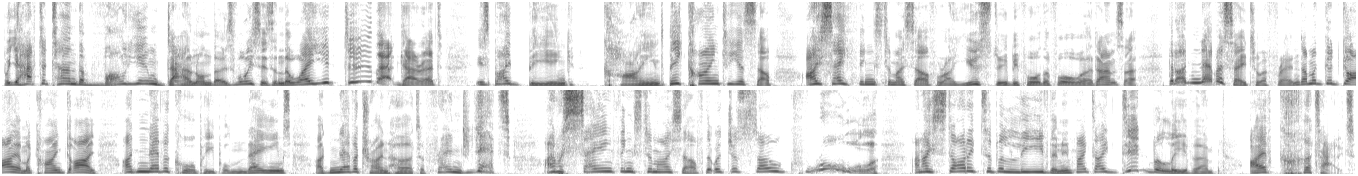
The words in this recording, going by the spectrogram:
but you have to turn the volume down on those voices. And the way you do that, Garrett, is by being kind. Be kind to yourself. I say things to myself, or I used to before the four word answer, that I'd never say to a friend. I'm a good guy, I'm a kind guy. I'd never call people names, I'd never try and hurt a friend. Yet, I was saying things to myself that were just so cruel. And I started to believe them. In fact, I did believe them. I've cut out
